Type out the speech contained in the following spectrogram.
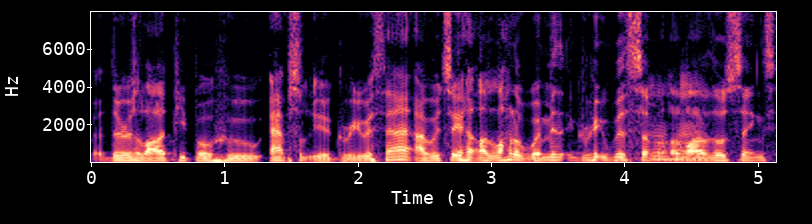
there's a lot of people who absolutely agree with that. I would say a lot of women agree with some a lot of those things.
